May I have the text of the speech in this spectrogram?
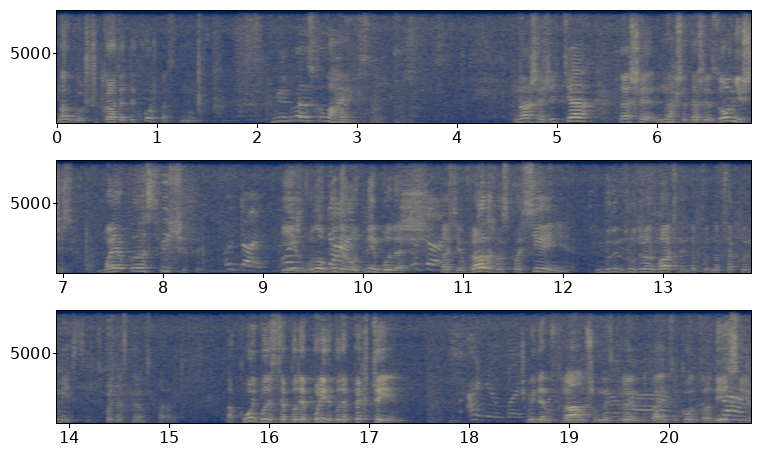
Нас буде шукати де хочеш нас. Ну, ми нікуди не сховаємося. Наше життя, наша, наша навіть зовнішність має по нас свідчити. І воно буде одним, буде значить, в радах у спасіння. Ми будемо друг друга бачити на, всякому місці. Господь нас не оставить. А коли буде це буде боліти, буде пекти. Що ми йдемо в храм, що ми зброємо, знаємо церковну традицію.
